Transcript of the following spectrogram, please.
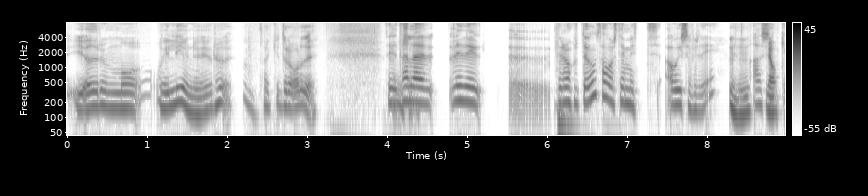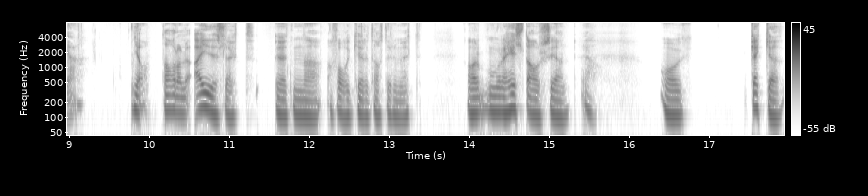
í öðrum og, og í lífinu yfir höfuð, Mm. það getur orðið Þegar ég talaði við þig uh, fyrir okkur dögum, þá varst ég mitt á Ísafyrði mm -hmm. að já, syngja. já, það var alveg æðislegt hérna, að fá að gera þetta aftur um mitt það var múin að heilt ár síðan Já. og geggjað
